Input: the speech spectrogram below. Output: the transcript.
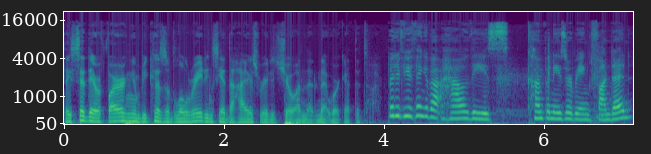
They said they were firing him because of low ratings. He had the highest rated show on the network at the time. But if you think about how these companies are being funded,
